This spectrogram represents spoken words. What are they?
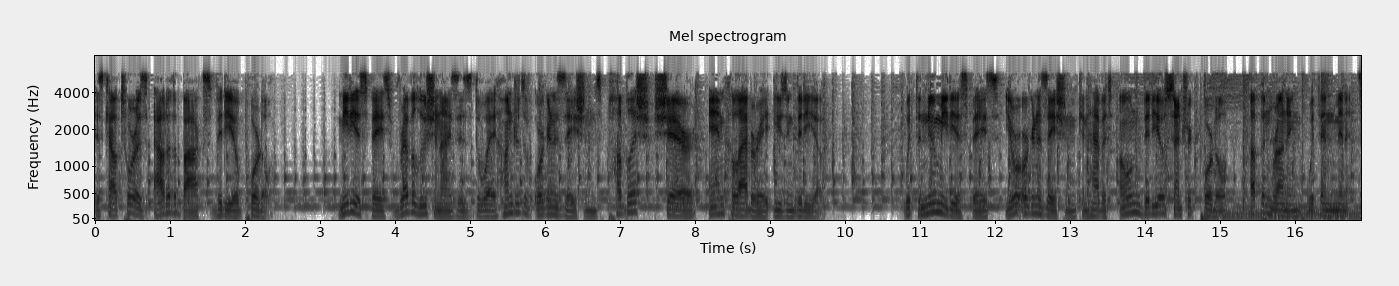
is Kaltura's out-of-the-box video portal. MediaSpace revolutionizes the way hundreds of organizations publish, share, and collaborate using video. With the new MediaSpace, your organization can have its own video-centric portal up and running within minutes.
